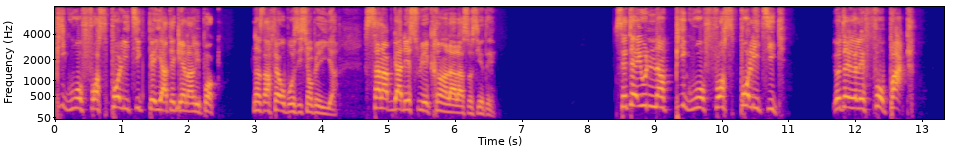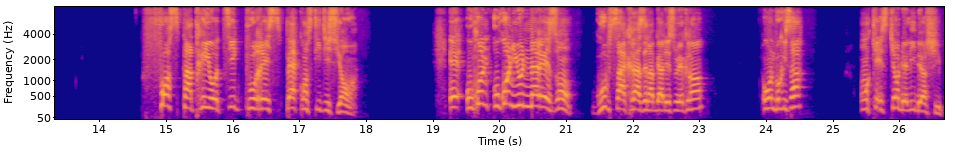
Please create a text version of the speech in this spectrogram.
plus gros force politique pays gen dans l'époque dans affaires opposition pays ça n'a pas gardé sous écran là la société. C'était une plus force politique. Yo te les faux pack. Force patriotique pour respect constitution et ou kon ou kon une raison groupe sacré n'a regardé sur écran ou kon ça? En question de leadership.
